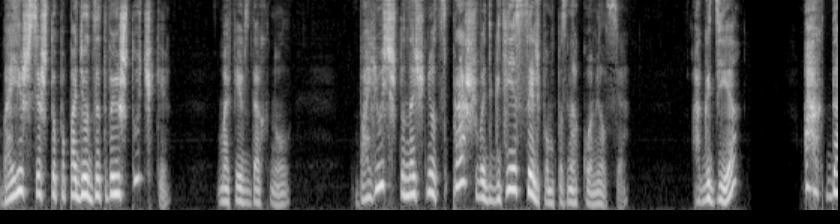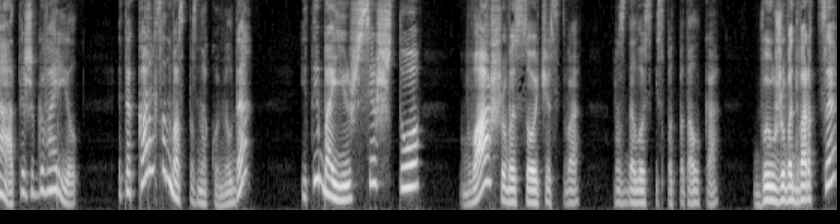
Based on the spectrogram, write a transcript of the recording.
Боишься, что попадет за твои штучки? — Мафей вздохнул. Боюсь, что начнет спрашивать, где я с эльфом познакомился. — А где? — Ах, да, ты же говорил. Это Карлсон вас познакомил, да? И ты боишься, что... — Ваше высочество! — раздалось из-под потолка. — Вы уже во дворце?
